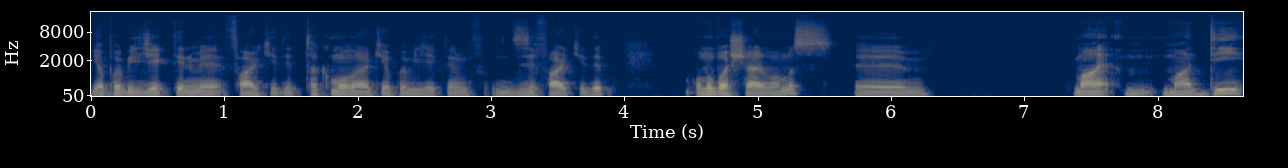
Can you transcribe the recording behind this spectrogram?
yapabileceklerimi fark edip, takım olarak yapabileceklerimizi fark edip onu başarmamız, emm, ma maddi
